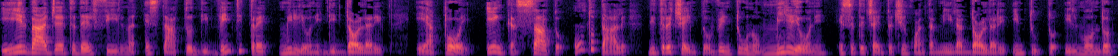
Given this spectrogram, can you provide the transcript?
Il budget del film è stato di 23 milioni di dollari e ha poi incassato un totale di 321 milioni e 750 mila dollari in tutto il mondo.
